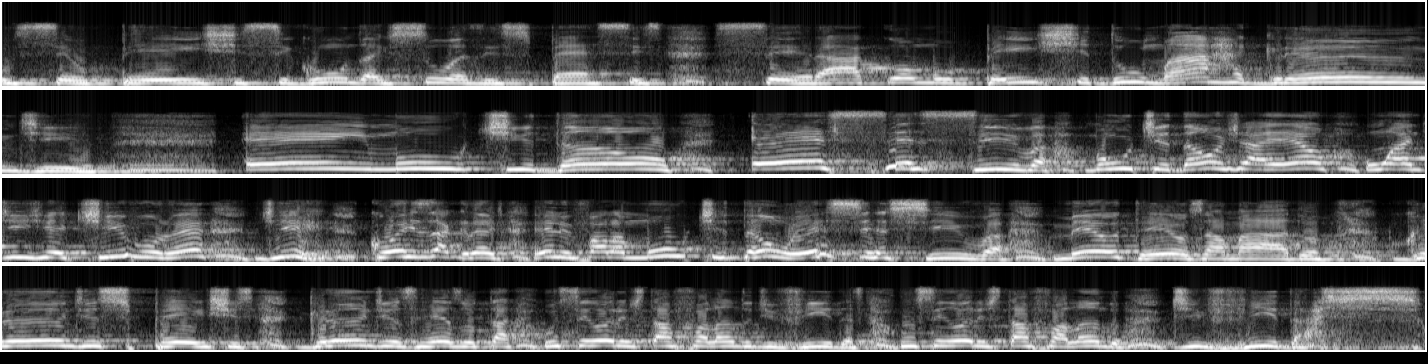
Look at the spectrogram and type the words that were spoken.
O seu peixe, segundo as suas espécies, será como o peixe do mar grande, em multidão excessiva. Multidão já é um adjetivo, né, de coisa grande. Ele fala multidão excessiva. Meu Deus amado, grandes peixes, grandes resultados. O Senhor está falando de vidas. O Senhor está falando de vidas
